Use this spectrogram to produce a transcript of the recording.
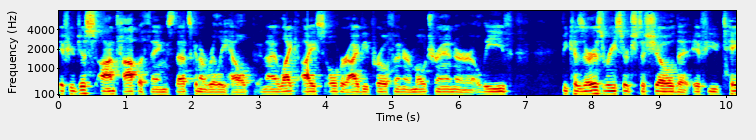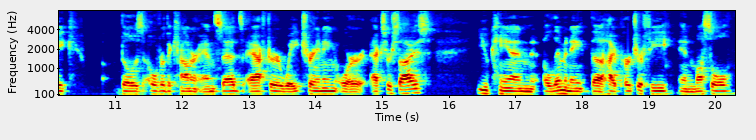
If you're just on top of things, that's going to really help. And I like ice over ibuprofen or Motrin or Aleve because there is research to show that if you take those over the counter NSAIDs after weight training or exercise, you can eliminate the hypertrophy and muscle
